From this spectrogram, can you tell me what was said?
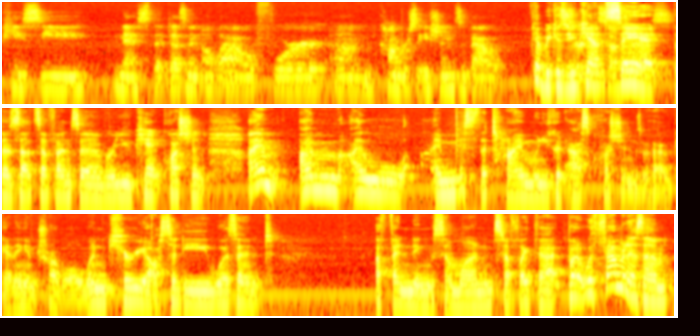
PC ness that doesn't allow for um, conversations about Yeah, because you can't say it that's that's offensive, or you can't question. I'm I'm I I miss the time when you could ask questions without getting in trouble. When curiosity wasn't offending someone and stuff like that. But with feminism,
